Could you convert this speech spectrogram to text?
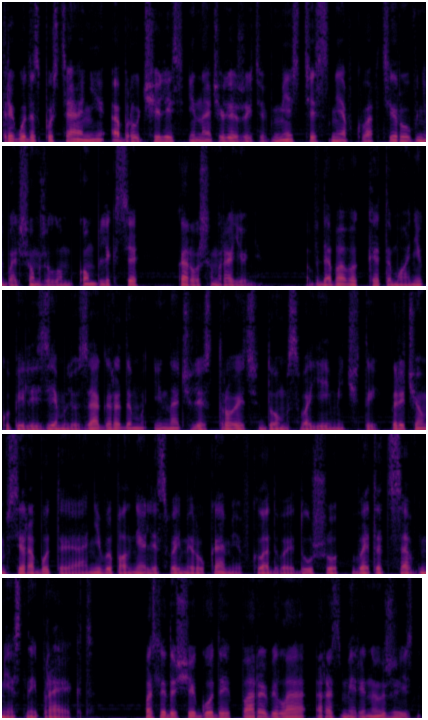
Три года спустя они обручились и начали жить вместе, сняв квартиру в небольшом жилом комплексе в хорошем районе. Вдобавок к этому они купили землю за городом и начали строить дом своей мечты. Причем все работы они выполняли своими руками, вкладывая душу в этот совместный проект. В последующие годы пара вела размеренную жизнь,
